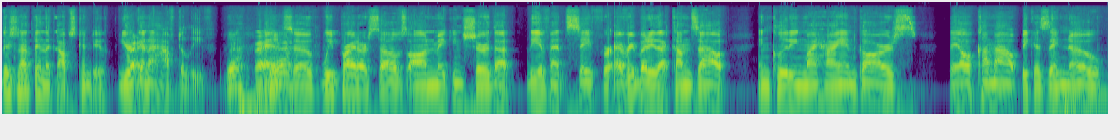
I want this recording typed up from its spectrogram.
there's nothing the cops can do. You're Right. going to have to leave. Yeah, Right. And yeah. so we pride ourselves on making sure that the event's safe for everybody that comes out, including my high end GARs. They all come out because they know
